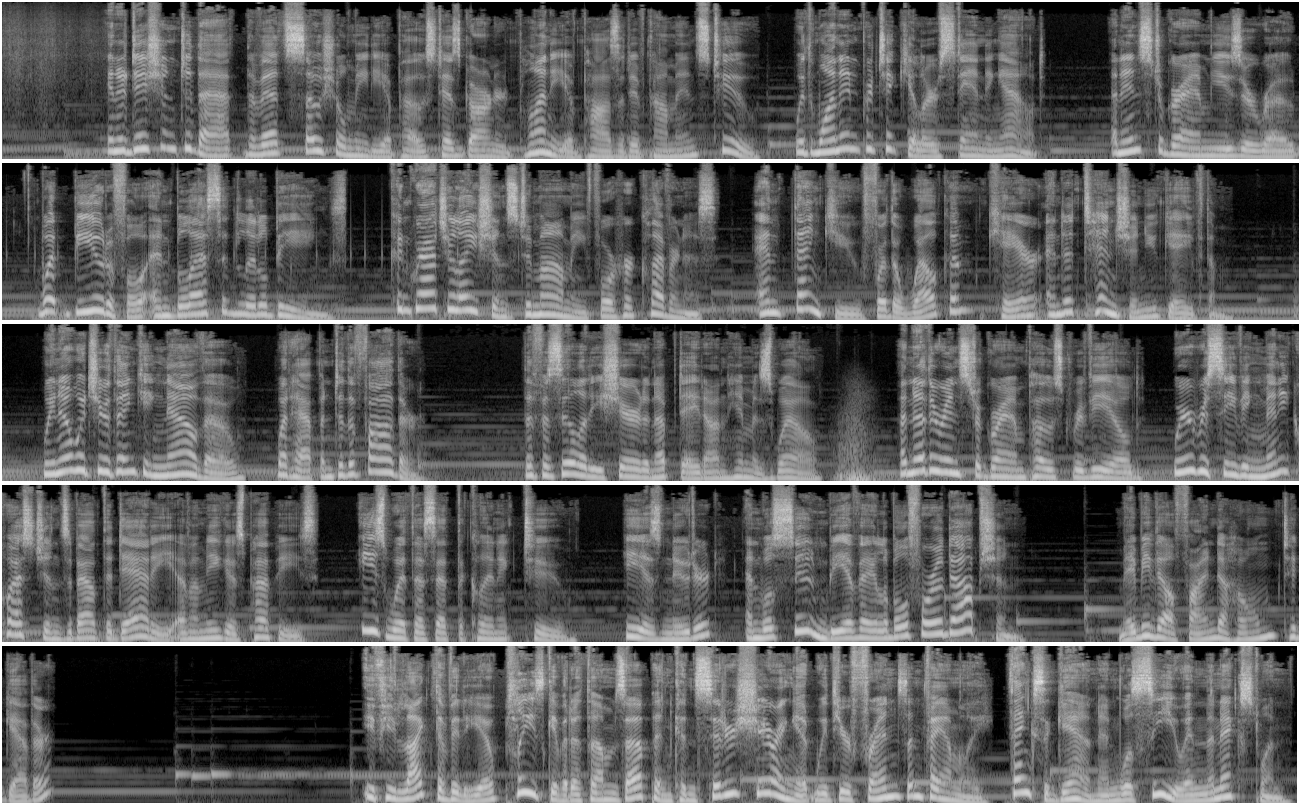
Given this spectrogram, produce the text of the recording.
In addition to that, the vet's social media post has garnered plenty of positive comments too, with one in particular standing out. An Instagram user wrote, What beautiful and blessed little beings. Congratulations to Mommy for her cleverness, and thank you for the welcome, care, and attention you gave them. We know what you're thinking now, though. What happened to the father? The facility shared an update on him as well. Another Instagram post revealed, We're receiving many questions about the daddy of Amiga's puppies. He's with us at the clinic, too. He is neutered and will soon be available for adoption. Maybe they'll find a home together? If you liked the video, please give it a thumbs up and consider sharing it with your friends and family. Thanks again, and we'll see you in the next one.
